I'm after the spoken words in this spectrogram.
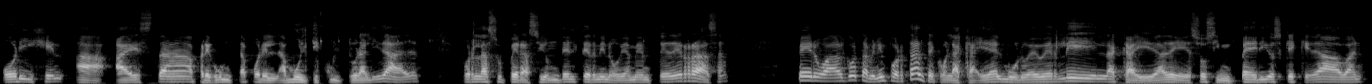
origen a esta pregunta por la multiculturalidad, por la superación del término, obviamente, de raza, pero algo también importante, con la caída del muro de Berlín, la caída de esos imperios que quedaban,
